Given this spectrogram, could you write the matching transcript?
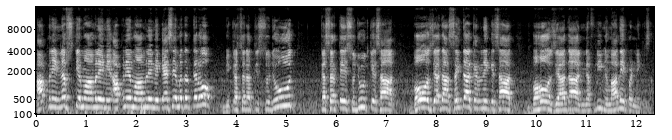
اپنے نفس کے معاملے میں، اپنے معاملے میں کیسے مدد کرو؟ بکثرت سجود کثرت سجود کے ساتھ، بہت زیادہ سجدہ کرنے کے ساتھ، بہت زیادہ نفلی نمازیں پڑھنے کے ساتھ۔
